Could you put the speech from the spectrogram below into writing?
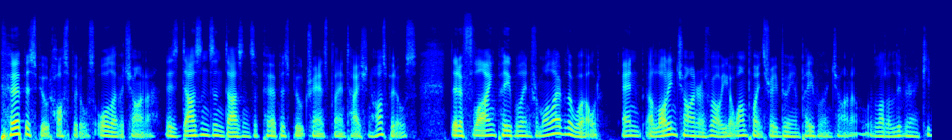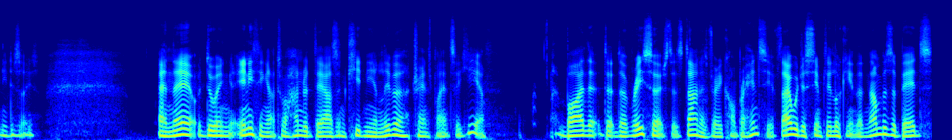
purpose-built hospitals all over China. There's dozens and dozens of purpose-built transplantation hospitals that are flying people in from all over the world and a lot in China as well. You've got 1.3 billion people in China with a lot of liver and kidney disease. And they're doing anything up to 100,000 kidney and liver transplants a year. By the, the, the research that's done is very comprehensive. They were just simply looking at the numbers of beds,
